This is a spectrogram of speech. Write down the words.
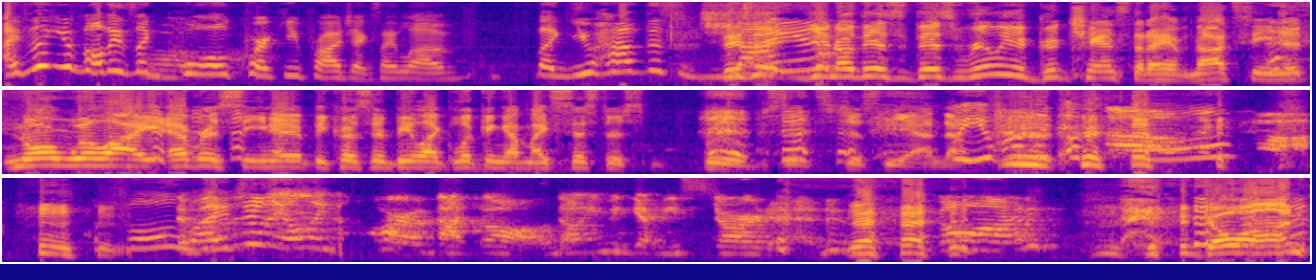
I feel like you have all these like Oh. cool, quirky projects. I love. Like you have this There's giant. a, you know, there's there's really a good chance that I have not seen it, nor will I ever seen it because it'd be like looking at my sister's boobs. It's just yeah, no. but you have like a Oh full, my god. full The life. boobs are the only good part of that doll. Don't even get me started. Go on. Go on.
